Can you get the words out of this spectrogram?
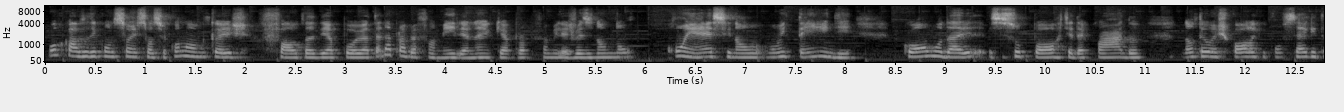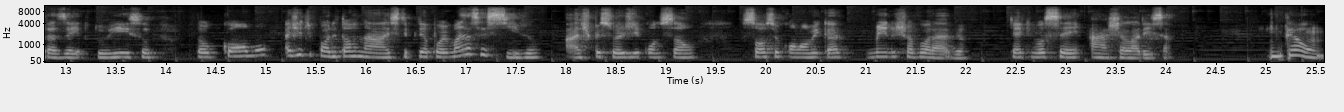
Por causa de condições socioeconômicas, falta de apoio até da própria família, né? Que a própria família às vezes não, não conhece, não, não entende como dar esse suporte adequado, não tem uma escola que consegue trazer tudo isso. Então, como a gente pode tornar esse tipo de apoio mais acessível às pessoas de condição socioeconômica menos favorável? Que é que você acha, Larissa? Então,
